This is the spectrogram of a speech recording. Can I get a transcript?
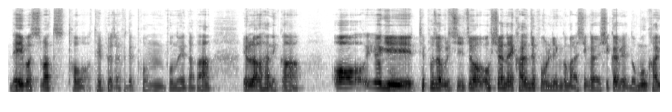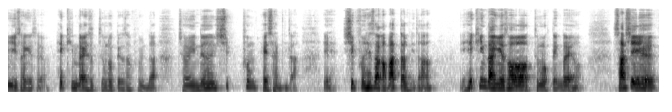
네이버 스마트 스토어 대표자 휴대폰 번호에다가 연락을 하니까 어 여기 대표자 분이시죠? 옥션에 가전제품 올리는 거 맞으신가요? 시가비에 너무 가격이 이상해서요. 해킹당해서 등록된 상품입니다. 저희는 식품 회사입니다. 예, 식품 회사가 맞답니다 해킹당해서 등록된 거예요. 사실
